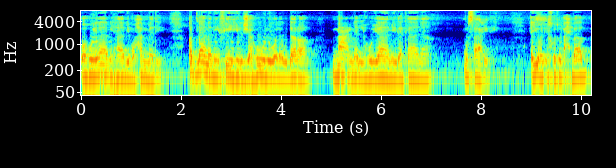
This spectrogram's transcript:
وهيامها بمحمد. قد لامني فيه الجهول ولو درى معنى الهيام لكان مساعدي. أيها الإخوة الأحباب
